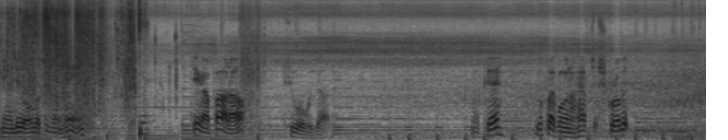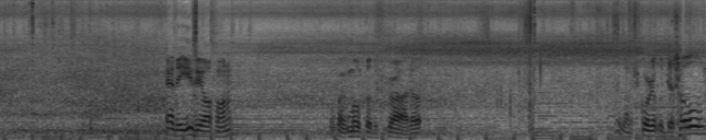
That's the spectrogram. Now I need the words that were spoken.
I'm gonna do all this with one hand. Take our pot out, see what we got. Okay, looks like we're gonna have to scrub it. Had the easy off on it. Looks like most of it's dried up. We're gonna squirt it with this hose.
